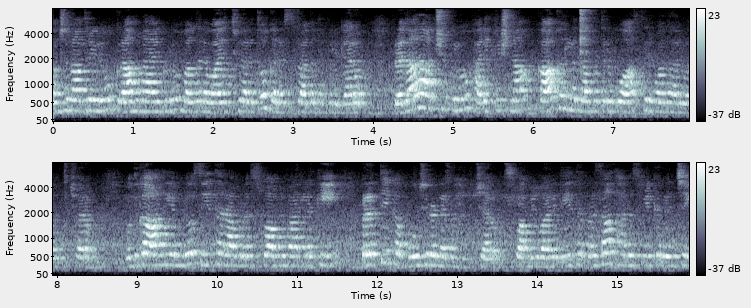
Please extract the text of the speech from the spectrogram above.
అంజనాద్రిలు గ్రామ నాయకులు మంగళ వాయిద్యాలతో ఘన స్వాగతం పలికారు. ప్రధాన అర్చకులు హరికృష్ణ కాకర్ల దంపతులకు ఆశీర్వాదాలు అందించారు. ముందుగా ఆలయంలో సీతారాముల స్వామి వార్లకి ప్రత్యేక పూజలు నిర్వహించారు. స్వామివారి తీర్థ ప్రసాదాలు స్వీకరించి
